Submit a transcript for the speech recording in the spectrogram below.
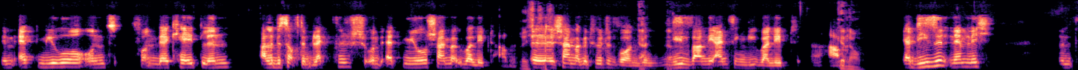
dem Edmure und von der Caitlin, alle bis auf den Blackfish und Edmure scheinbar überlebt haben, Richtig. äh, scheinbar getötet worden Ja, sind. ja. Die waren die einzigen, die überlebt äh, haben. Genau. Ja, die sind nämlich, und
